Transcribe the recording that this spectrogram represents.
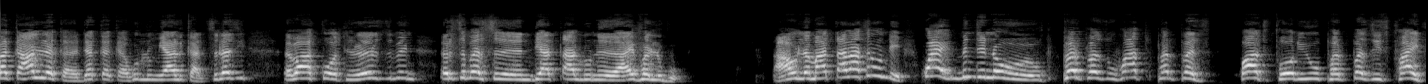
በቃ አለቀ ደቀቀ ሁሉም ያልቃል። ስለዚህ እባኮት ህዝብን እርስ በርስ እንዲያጣሉን አይፈልጉም አሁን ለማጣላት ነው እንዴ? ዋይ ምንድን ነው ፐርፐዙ ዋት ፐርፐዝ ዋት ፎር ዩ ፐርፐዝ ኢስ ፋይት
